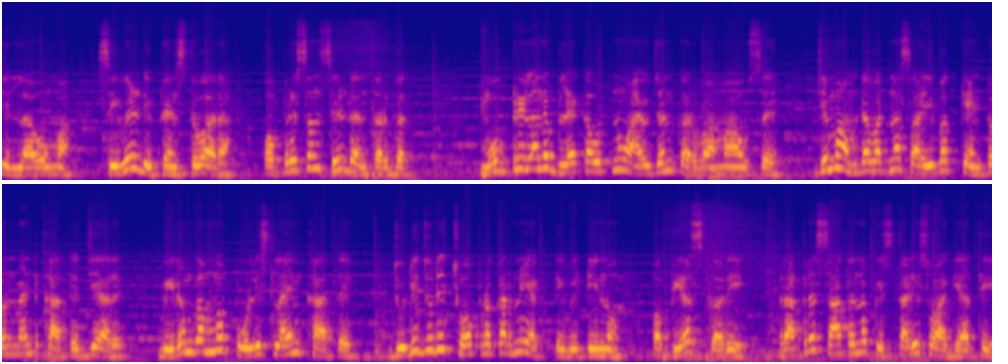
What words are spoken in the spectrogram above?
જિલ્લાઓમાં સિવિલ ડિફેન્સ દ્વારા ઓપરેશન શિલ્ડ અંતર્ગત મોક ડ્રીલ અને બ્લેકઆઉટનું આયોજન કરવામાં આવશે. જેમાં અમદાવાદના સાહિબા કેન્ટોનમેન્ટ ખાતે જ્યારે વિરમગામમાં પોલીસ લાઇન ખાતે જુદી જુદી છ પ્રકારની એક્ટિવિટીનો અભ્યાસ કરી રાત્રે સાત અને પિસ્તાળીસ વાગ્યાથી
